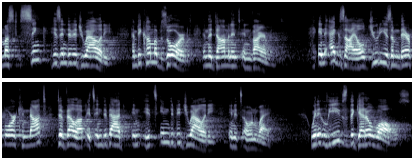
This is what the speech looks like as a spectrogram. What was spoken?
must sink his individuality and become absorbed in the dominant environment. In exile, Judaism therefore cannot develop its, individuality in its own way. When it leaves the ghetto walls,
